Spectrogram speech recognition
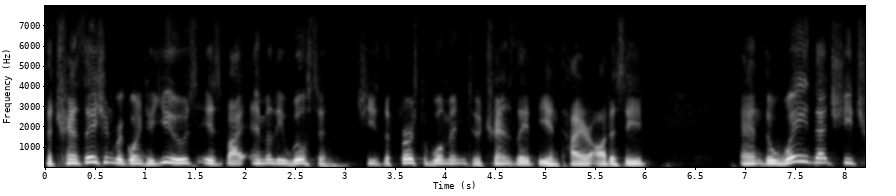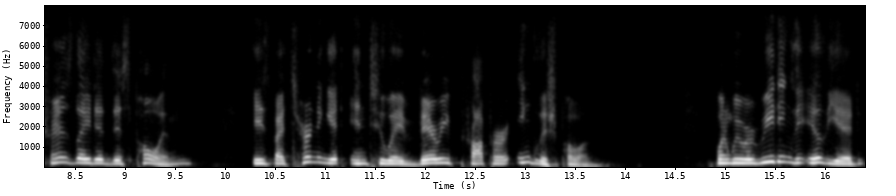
The translation we're going to use is by Emily Wilson. She's the first woman to translate the entire Odyssey. And the way that she translated this poem is by turning it into a very proper English poem. When we were reading the Iliad,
